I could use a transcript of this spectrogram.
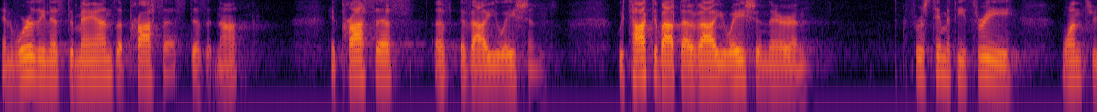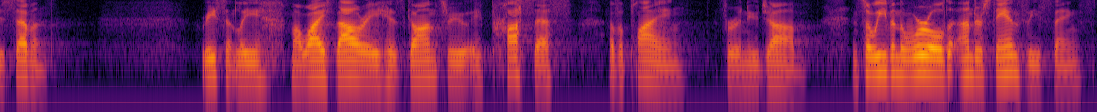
And worthiness demands a process, does it not? A process of evaluation. We talked about that evaluation there in 1 Timothy 3 1 through 7. Recently, my wife Valerie has gone through a process of applying for a new job. And so even the world understands these things.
